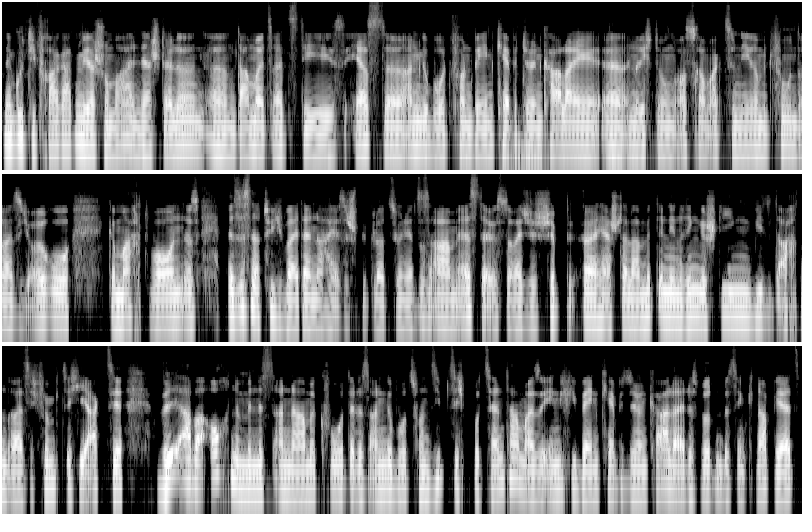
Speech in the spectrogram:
Na gut, die Frage hatten wir ja schon mal an der Stelle. Ähm, damals, als das erste Angebot von Bain Capital in Carlyle äh, in Richtung Osram-Aktionäre mit 35 Euro gemacht worden ist. Es ist natürlich weiter eine heiße Spekulation. Jetzt ist AMS, der österreichische Chip-Hersteller, mit in den Ring gestiegen, bietet 38,50 die Aktie, will aber auch eine Mindestannahmequote des Angebots von 70 Prozent haben, also ähnlich wie Bain Capital in Carlyle. Das wird ein bisschen knapp jetzt.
